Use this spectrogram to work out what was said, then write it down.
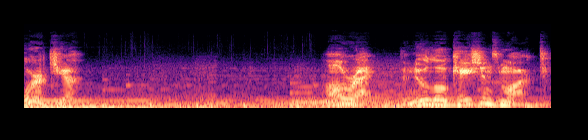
work you. All right, the new location's marked.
